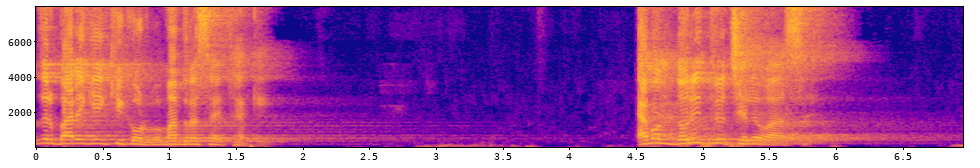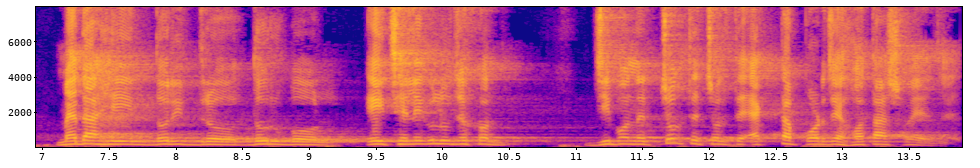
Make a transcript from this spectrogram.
ওদের বাড়ি গিয়ে কি করব? মাদ্রাসায় থাকি। এমন দরিদ্র ছেলেও আছে। মেধাহীন, দরিদ্র, দুর্বল, এই ছেলেগুলো যখন জীবনের চলতে চলতে একটা পর্যায়ে হতাশ হয়ে যায়।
